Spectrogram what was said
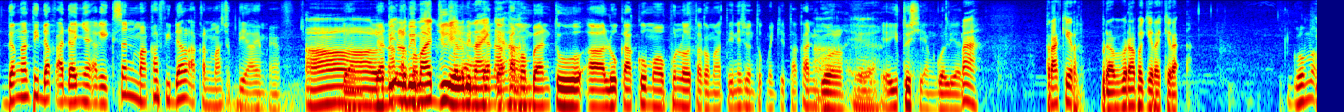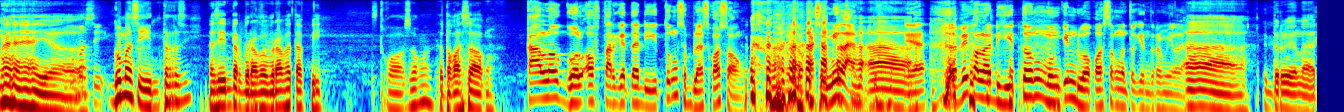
dengan tidak adanya Erikson maka Vidal akan masuk di IMF. Ah, lebih akan lebih mem- maju ya, iya, lebih naik dan ya. akan membantu uh, Lukaku maupun Lautaro Martinez untuk menciptakan gol. iya. Ya itu sih yang gue lihat. Nah, terakhir berapa berapa kira-kira? Gue ma- gua masih gue masih Inter sih. Masih Inter berapa berapa tapi Satu kosong lah. satu kosong. Kalau goal of targetnya dihitung 11-0 untuk AC Milan ya. Tapi kalau dihitung mungkin 2-0 untuk Inter Milan. Ah, Inter Milan.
